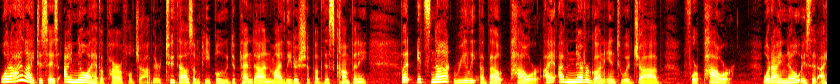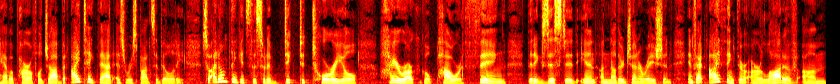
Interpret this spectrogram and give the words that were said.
What I like to say is, I know I have a powerful job. There are 2,000 people who depend on my leadership of this company. But it's not really about power. I, I've never gone into a job for power. What I know is that I have a powerful job, but I take that as a responsibility. So I don't think it's the sort of dictatorial, hierarchical power thing that existed in another generation. In fact, I think there are a lot of um,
